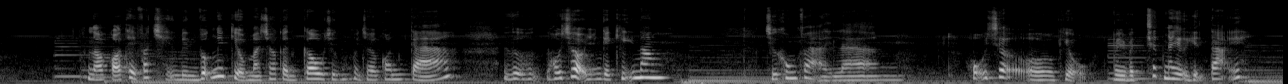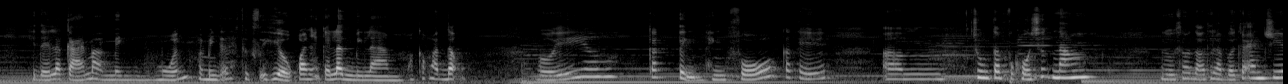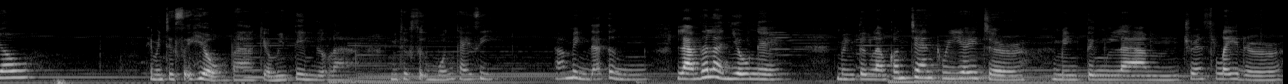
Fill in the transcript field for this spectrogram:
nó có thể phát triển bền vững cái kiểu mà cho cần câu chứ không phải cho con cá. Dự hỗ trợ những cái kỹ năng. Chứ không phải là hỗ trợ ờ, kiểu về vật chất ngay ở hiện tại ấy. thì đấy là cái mà mình muốn và mình đã thực sự hiểu qua những cái lần mình làm các hoạt động với ờ, các tỉnh thành phố các cái um, trung tâm phục hồi chức năng. Rồi sau đó thì là với các NGO thì mình thực sự hiểu và kiểu mình tìm được là mình thực sự muốn cái gì đó, mình đã từng làm rất là nhiều nghề. Mình từng làm content creator, mình từng làm translator,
